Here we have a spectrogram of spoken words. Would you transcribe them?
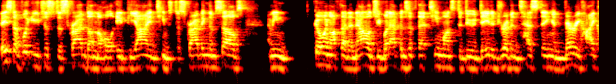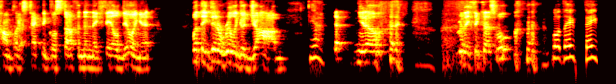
based off what you just described on the whole API and teams describing themselves. I mean, going off that analogy, what happens if that team wants to do data driven testing and very high complex technical stuff and then they fail doing it, but they did a really good job? Yeah. You know, were they successful? well, they, they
